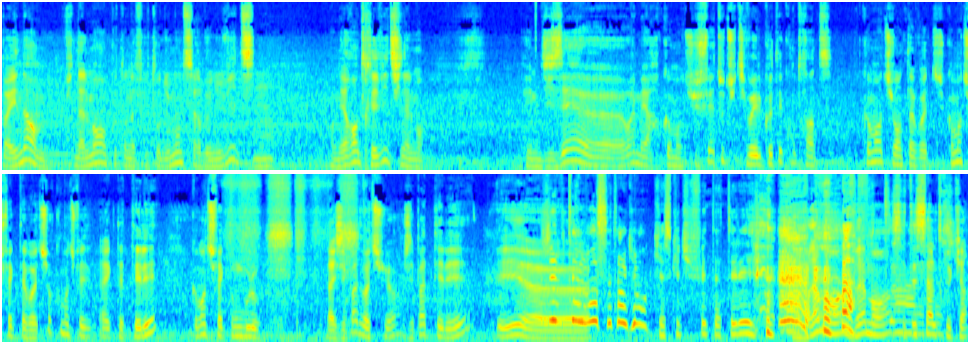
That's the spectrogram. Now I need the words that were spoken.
pas énorme. Finalement, quand on a fait le tour du monde, c'est revenu vite. Mm. On est rentré vite finalement. Et il me disait, euh, ouais mais alors comment tu fais? Tout de suite tu voyais le côté contrainte. Comment tu vends ta voiture? Comment tu fais avec ta voiture? Comment tu fais avec ta télé? Comment tu fais avec ton boulot? Bah, j'ai pas de voiture, j'ai pas de télé et. euh, J'aime tellement cet argument. Qu'est-ce que tu fais de ta télé? Ah, Vraiment, hein, vraiment, hein, c'était ça le truc. hein.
